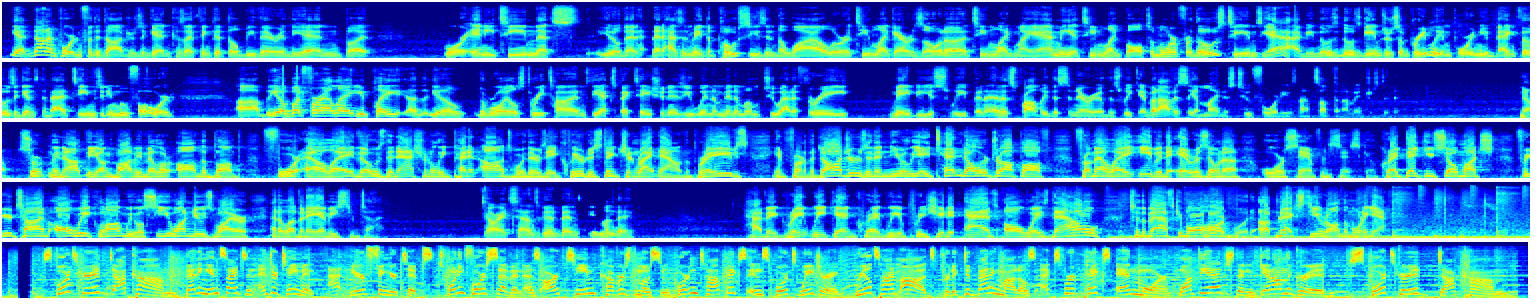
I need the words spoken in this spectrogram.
Yeah, not important for the Dodgers again because I think that they'll be there in the end. But for any team that's you know that that hasn't made the postseason in a while, or a team like Arizona, a team like Miami, a team like Baltimore, for those teams, yeah, I mean those those games are supremely important. You bank those against the bad teams and you move forward. Uh, but you know, but for LA, you play uh, you know the Royals three times. The expectation is you win a minimum two out of three maybe you sweep, and, and that's probably the scenario this weekend. But obviously, a minus 240 is not something I'm interested in. No, certainly not. The young Bobby Miller on the bump for LA. Those the National League pennant odds where there's a clear distinction right now. The Braves in front of the Dodgers, and then nearly a $10 drop off from LA even to Arizona or San Francisco. Craig, thank you so much for your time all week long. We will see you on Newswire at 11 a.m. Eastern Time. All right, sounds good, Ben. See you Monday. Have a great weekend, Craig. We appreciate it as always. Now to the basketball hardwood. Up next here on the morning app. SportsGrid.com. Betting insights and entertainment at your fingertips 24 7 as our team covers the most important topics in sports wagering real time odds, predictive betting models, expert picks, and more. Want the edge? Then get on the grid. SportsGrid.com.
